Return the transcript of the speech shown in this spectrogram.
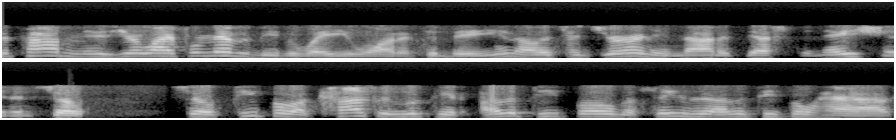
The problem is your life will never be the way you want it to be. You know, it's a journey, not a destination. And so, so people are constantly looking at other people, the things that other people have,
